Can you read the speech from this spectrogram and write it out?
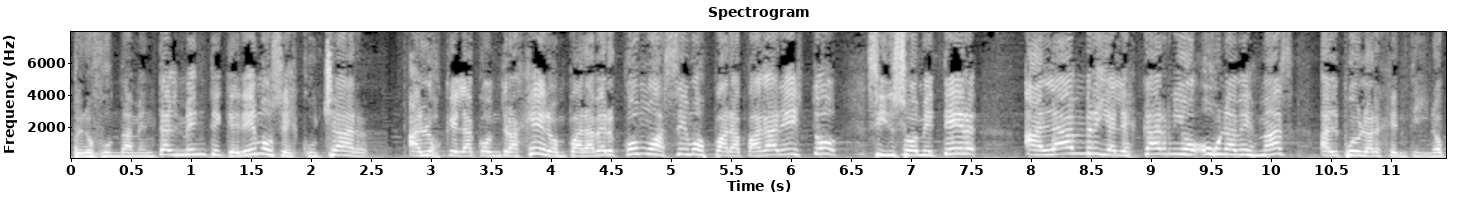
pero fundamentalmente queremos escuchar a los que la contrajeron para ver cómo hacemos para pagar esto sin someter al hambre y al escarnio una vez más al pueblo argentino.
